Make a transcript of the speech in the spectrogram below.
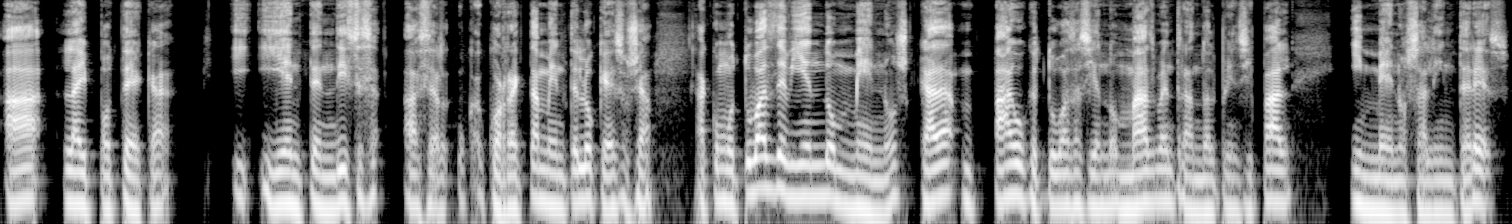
a la hipoteca y, y entendiste hacer correctamente lo que es, o sea, a como tú vas debiendo menos, cada pago que tú vas haciendo más va entrando al principal y menos al interés.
